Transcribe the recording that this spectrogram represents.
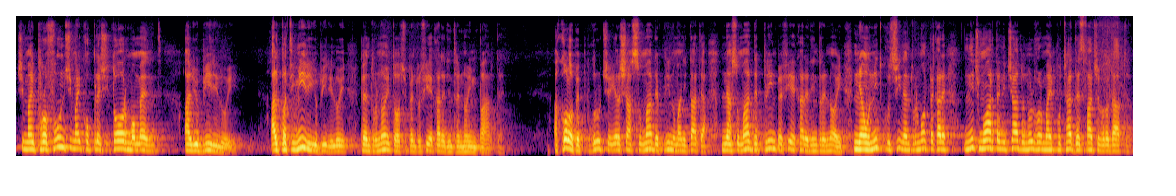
și mai profund și mai copleșitor moment al iubirii Lui, al pătimirii iubirii Lui pentru noi toți și pentru fiecare dintre noi în parte. Acolo, pe cruce, El și-a asumat de plin umanitatea, ne-a asumat de plin pe fiecare dintre noi, ne-a unit cu sine într-un mod pe care nici moartea, nici adul nu-l vor mai putea desface vreodată.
